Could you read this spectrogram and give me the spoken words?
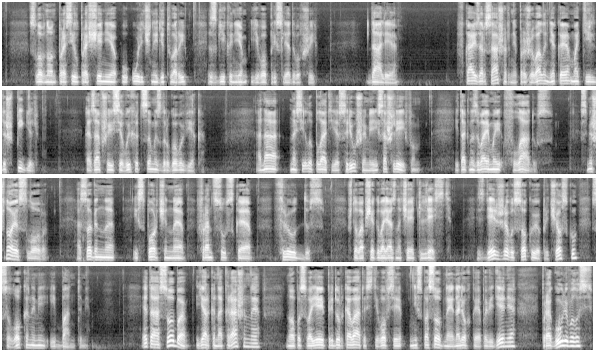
словно он просил прощения у уличной детворы с гиканьем его преследовавшей. Далее. В Кайзер-Сашерне проживала некая Матильда Шпигель, казавшаяся выходцем из другого века. Она носила платье с рюшами и со шлейфом, и так называемый «фладус». Смешное слово, особенно испорченное французское «флюдус», что, вообще говоря, означает «лесть». Здесь же высокую прическу с локонами и бантами. Эта особа, ярко накрашенная, но по своей придурковатости, вовсе не способная на легкое поведение, прогуливалась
